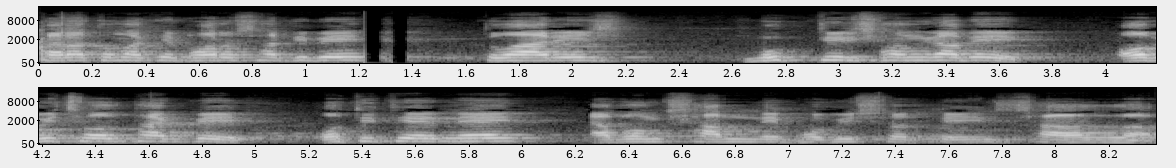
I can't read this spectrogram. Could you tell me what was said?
তারা তোমাকে ভরসা দিবে। তোমার এই মুক্তির সংগ্রামে অবিচল থাকবে অতীতের ন্যায় এবং সামনে ভবিষ্যতে ইনশাআল্লাহ।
